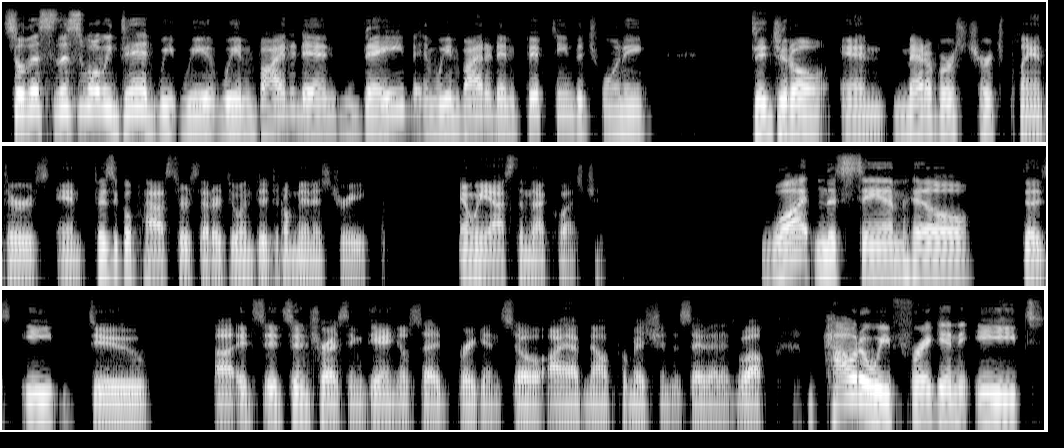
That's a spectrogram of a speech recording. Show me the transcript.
So this this is what we did. We we we invited in Dave and we invited in 15 to 20 digital and metaverse church planters and physical pastors that are doing digital ministry. And we asked them that question What in the Sam Hill does eat do? Uh, it's it's interesting. Daniel said friggin', so I have now permission to say that as well. How do we friggin' eat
